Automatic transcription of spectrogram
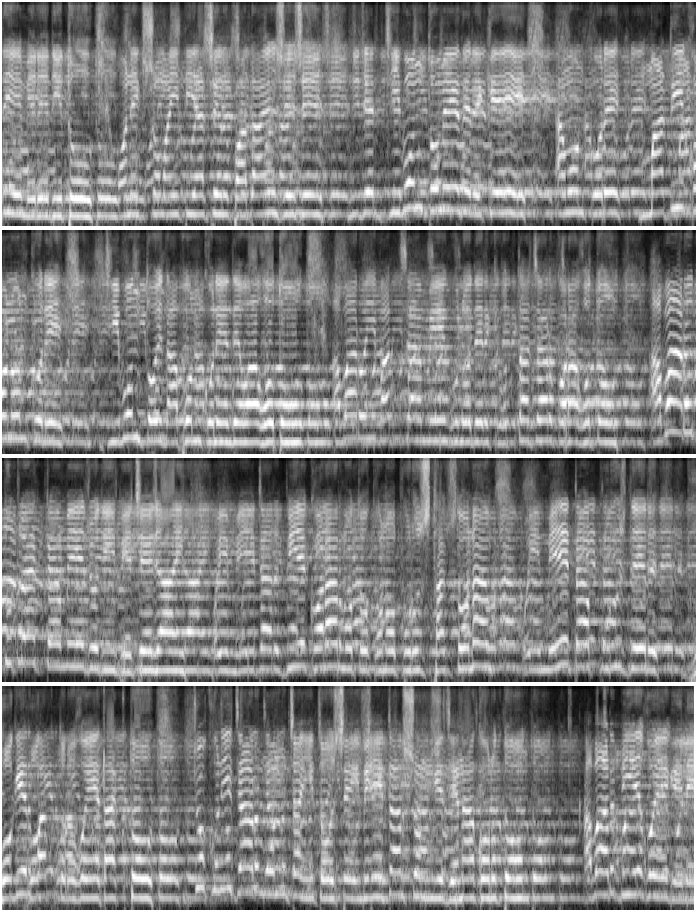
দিয়ে মেরে দিত। অনেক সময় ইতিহাসের পাতায় এসেছে, নিজের জীবন্ত মেয়েদেরকে এমন করে মাটি খনন করে জীবন জীবন্তই দাপন করে দেওয়া হতো। আবার ওই বাচ্চা মেয়েগুলোদেরকে অত্যাচার করা হতো। আবারও দুটো একটা মেয়ে যদি বেঁচে যায়, ওই মেয়েটার বিয়ে করার মতো কোনো পুরুষ থাকতো না। ওই মেয়েটা পুরুষদের ভোগের পাত্র হয়ে থাকতো। যখনই যার মন চাইতো সেই মেয়েটার সঙ্গে জেনা করত। আবার বিয়ে হয়ে গেলে,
